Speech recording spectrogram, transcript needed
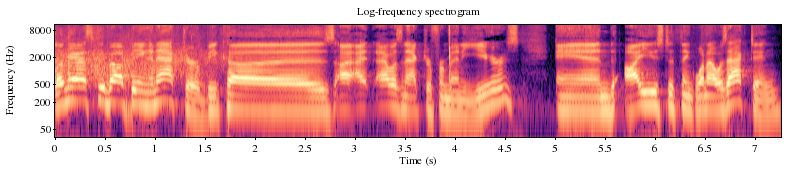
Let me ask you about being an actor because I, I, I was an actor for many years, and I used to think when I was acting,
